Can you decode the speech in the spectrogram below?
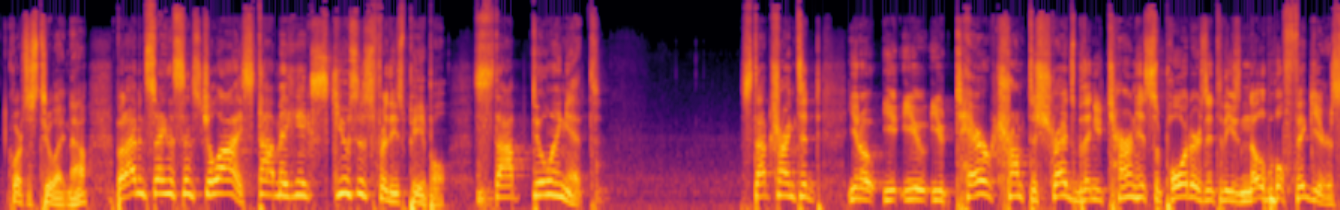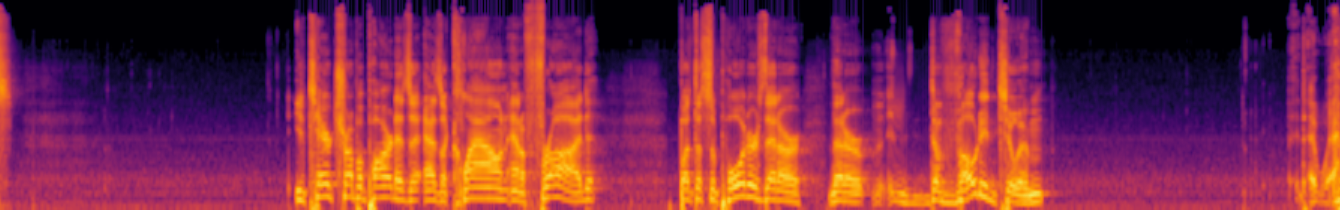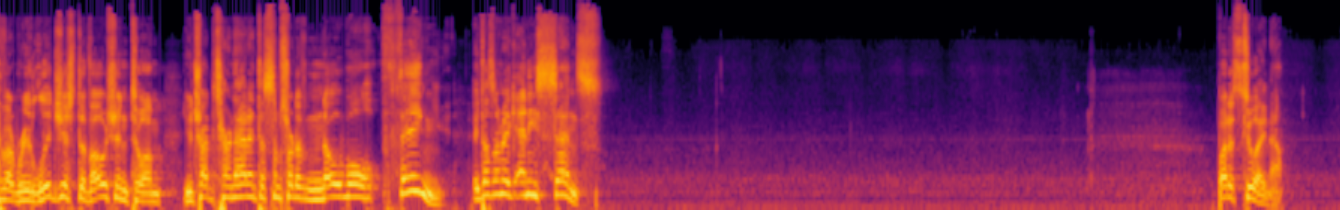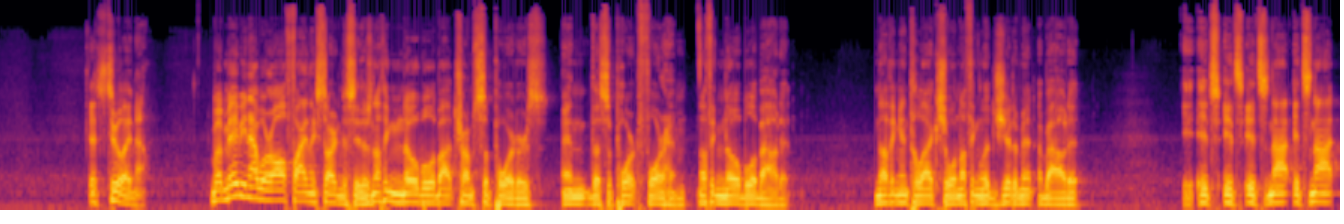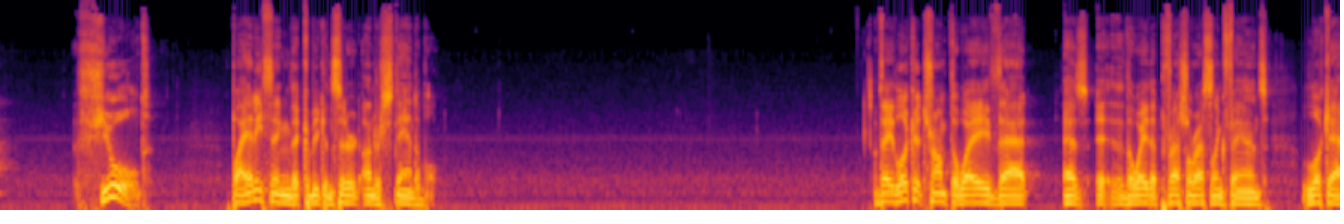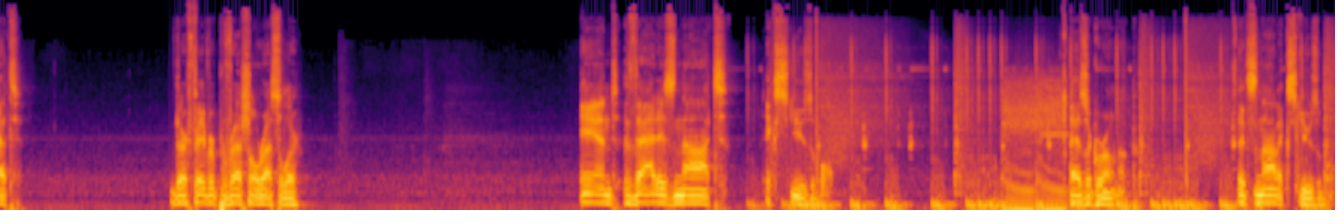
Of course, it's too late now, but I've been saying this since July. Stop making excuses for these people. Stop doing it. Stop trying to, you know, you, you, you tear Trump to shreds, but then you turn his supporters into these noble figures. You tear Trump apart as a, as a clown and a fraud, but the supporters that are that are devoted to him have a religious devotion to him, you try to turn that into some sort of noble thing. It doesn't make any sense. But it's too late now. It's too late now. But maybe now we're all finally starting to see there's nothing noble about Trump's supporters and the support for him. Nothing noble about it. Nothing intellectual, nothing legitimate about it. It's it's it's not it's not fueled by anything that could be considered understandable. They look at Trump the way that as uh, the way that professional wrestling fans look at their favorite professional wrestler. And that is not excusable as a grown up. It's not excusable.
